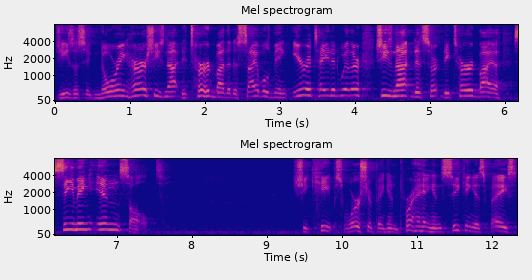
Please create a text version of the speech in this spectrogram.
Jesus ignoring her. She's not deterred by the disciples being irritated with her. She's not deterred by a seeming insult. She keeps worshiping and praying and seeking his face,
